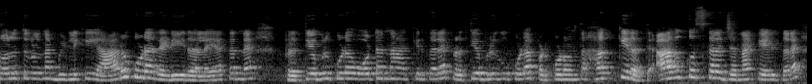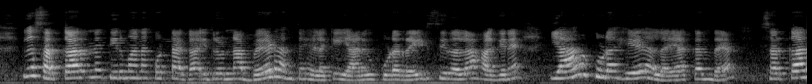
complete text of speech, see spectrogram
ಸವಲತ್ತುಗಳನ್ನ ಬಿಡ್ಲಿಕ್ಕೆ ಯಾರು ಕೂಡ ರೆಡಿ ಇರಲ್ಲ. ಯಾಕಂದ್ರೆ ಪ್ರತಿಯೊಬ್ರು ಕೂಡ ಓಟನ್ನ ಹಾಕಿರ್ತಾರೆ. ಪ್ರತಿಯೊಬ್ಬರಿಗೂ ಕೂಡ ಪಡ್ಕೊಡುವಂತ ಹಕ್ಕಿರತ್ತೆ. ಅದಕ್ಕೋಸ್ಕರ ಜನ ಕೇಳ್ತಾರೆ, ಈಗ ಸರ್ಕಾರನೇ ತೀರ್ಮಾನ ಕೊಟ್ಟಾಗ ಇದ್ರನ್ನ ಬೇಡ ಅಂತ ಹೇಳಕ್ಕೆ ಯಾರಿಗೂ ಕೂಡ ರೈಟ್ಸ್ ಇರಲ್ಲ, ಹಾಗೇನೆ ಯಾರು ಕೂಡ ಹೇಳಲ್ಲ. ಯಾಕಂದ್ರೆ ಸರ್ಕಾರ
